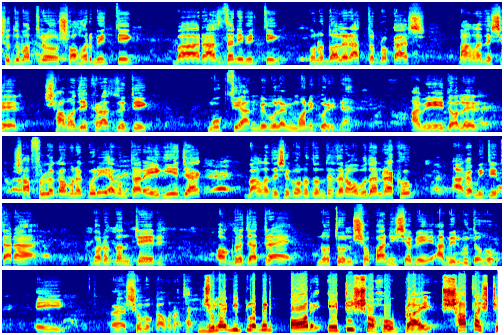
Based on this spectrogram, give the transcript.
শুধুমাত্র শহর ভিত্তিক বা রাজধানী ভিত্তিক কোনো দলের আত্মপ্রকাশ বাংলাদেশের সামাজিক, রাজনৈতিক মুক্তি আনবে বলে আমি মনে করি না। আমি এই দলের সাফল্য কামনা করি এবং তারা এগিয়ে যাক বাংলাদেশের গণতন্ত্রে তারা অবদান রাখুক, আগামীতে তারা গণতন্ত্রের অগ্রযাত্রায় নতুন সোপান হিসেবে আবির্ভূত হোক, এই শুভকামনা থাকে। জুলাই বিপ্লবের পর এটি সহ প্রায় সাতাশটি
